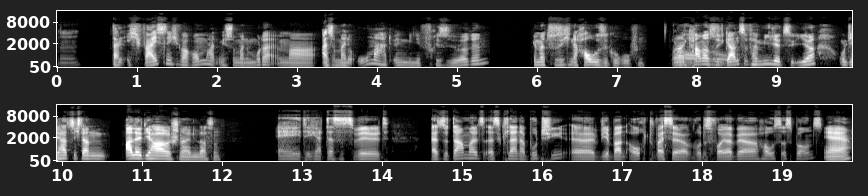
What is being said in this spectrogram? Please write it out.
Mhm. Dann, ich weiß nicht warum, hat mich so meine Mutter immer, also meine Oma hat irgendwie eine Friseurin immer zu sich nach Hause gerufen. Und dann Oh, kam da so die ganze Familie zu ihr und die hat sich dann alle die Haare schneiden lassen. Ey, Digga, das ist wild. Also damals als kleiner Butschi, äh, wir waren auch, du weißt ja, wo das Feuerwehrhaus ist bei uns. Ja, ja.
